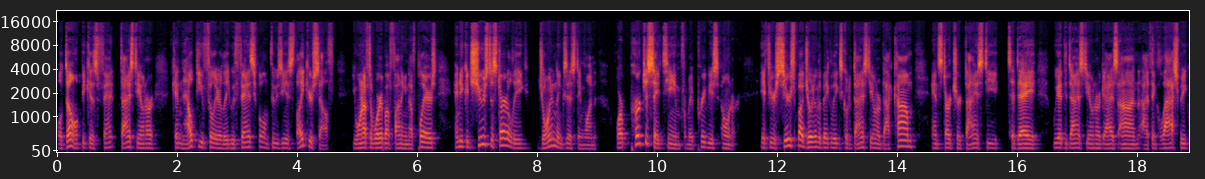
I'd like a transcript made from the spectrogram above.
Well, don't because Fan- Dynasty Owner can help you fill your league with fantasy football enthusiasts like yourself. You won't have to worry about finding enough players, and you can choose to start a league, join an existing one, or purchase a team from a previous owner. If you're serious about joining the big leagues, go to dynastyowner.com and start your dynasty today. We had the dynasty owner guys on, I think last week,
